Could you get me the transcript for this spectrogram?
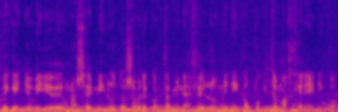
pequeño vídeo de unos seis minutos sobre contaminación lumínica un poquito más genérico.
